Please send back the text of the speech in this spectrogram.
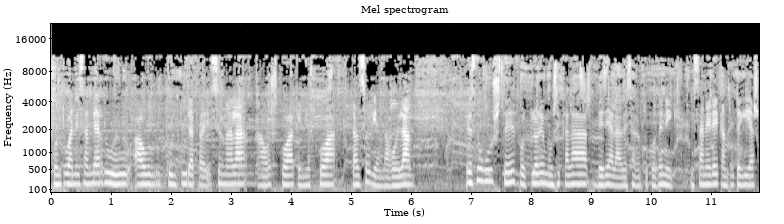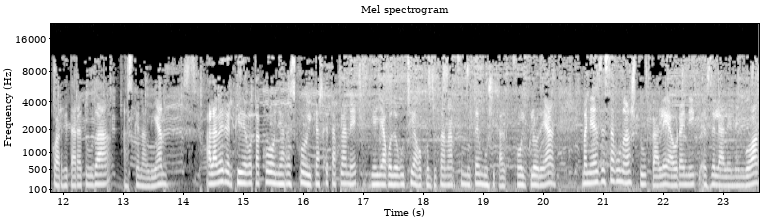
Kontuan izan behar du aur kultura tradizionala, ahoskoa, keinuzkoa, galzorian dagoela. Ez dugu uste folklore musikala bere ala desagertuko denik, izan ere kantutegi asko argitaratu da azken aldian. Alaber, erkidegotako oinarrezko ikasketa planek gehiago de gutxiago kontutan hartzen dute musikal folklorea, baina ez dezagun astu kalea orainik ez dela lehenengoa,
